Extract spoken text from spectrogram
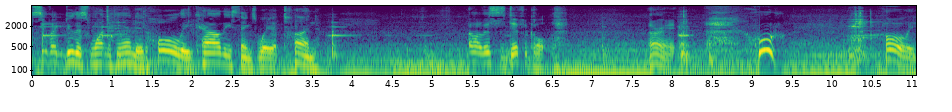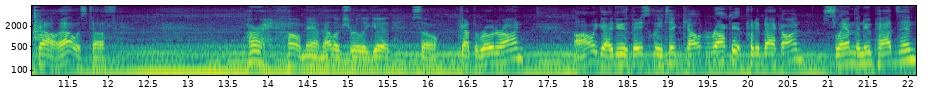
see if I can do this one-handed. Holy cow, these things weigh a ton. Oh, this is difficult. All right. Whew. Holy cow, that was tough. All right. Oh, man, that looks really good. So, got the rotor on. All we got to do is basically take caliper bracket, put it back on, slam the new pads in,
